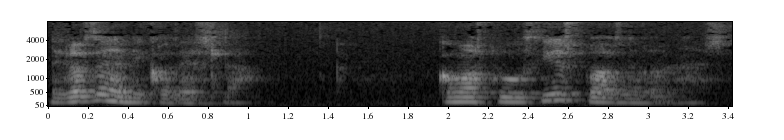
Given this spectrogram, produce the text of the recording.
del orden de microtesla, como los producidos por las neuronas.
